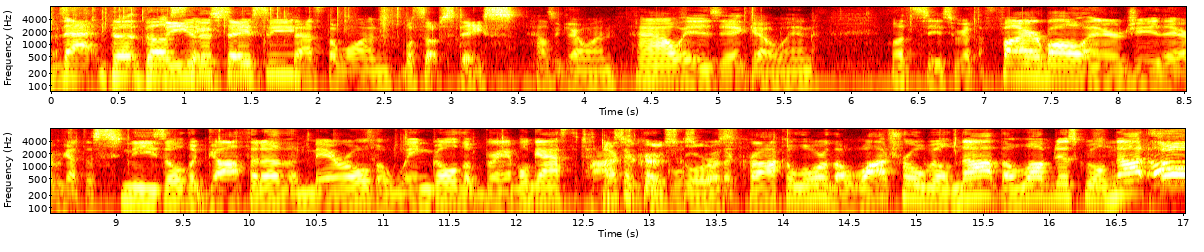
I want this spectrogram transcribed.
The, that the the, The-. Stacy? That's the one. What's up, Stace? How's it going? How is it going? Let's see. So we got the Fireball energy there. We got the Sneasel, the Gothita, the Meryl, the Wingull, the Brambleghast, the Toxicroak will score, the Crocalor, the Wattrel will not, the Luvdisc will not. Oh,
